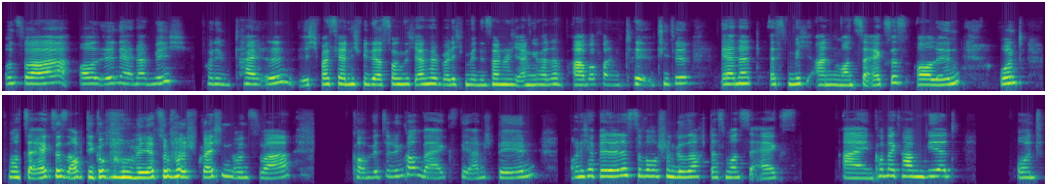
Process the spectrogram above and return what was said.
Und zwar All In erinnert mich von dem Titel, ich weiß ja nicht, wie der Song sich anhört, weil ich mir den Song noch nicht angehört habe, aber von dem T Titel erinnert es mich an Monster Access All In. Und Monster Access ist auch die Gruppe, wo wir jetzt drüber sprechen. Und zwar kommen wir zu den Comebacks, die anstehen. Und ich habe ja letzte Woche schon gesagt, dass Monster X ein Comeback haben wird. Und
